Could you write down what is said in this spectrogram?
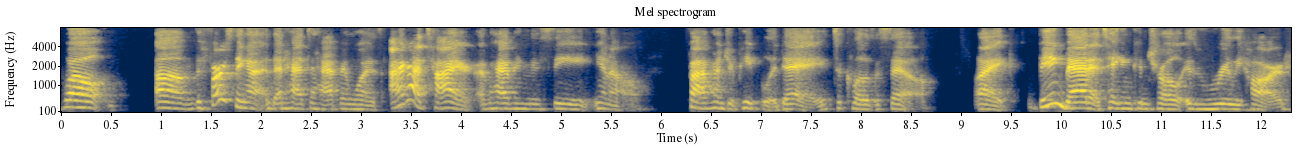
well, um, the first thing I, that had to happen was I got tired of having to see, you know, 500 people a day to close a sale. Like being bad at taking control is really hard.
